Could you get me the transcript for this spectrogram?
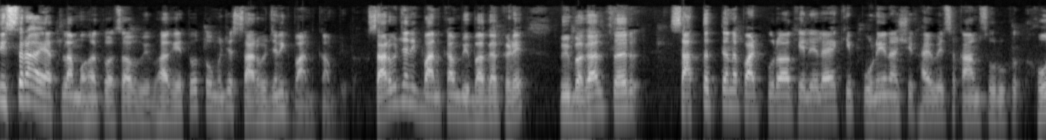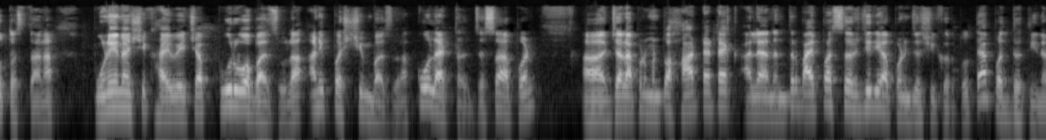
तिसरा यातला महत्त्वाचा विभाग येतो तो म्हणजे सार्वजनिक बांधकाम विभाग. सार्वजनिक बांधकाम विभागाकडे तुम्ही बघाल तर सातत्यानं पाठपुरावा केलेला आहे की पुणे नाशिक हायवेचं काम सुरू होत असताना पुणे नाशिक हायवेच्या पूर्व बाजूला आणि पश्चिम बाजूला कोलॅटरल जसं आपण ज्याला आपण म्हणतो हार्ट अटॅक आल्यानंतर बायपास सर्जरी आपण जशी करतो त्या पद्धतीनं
